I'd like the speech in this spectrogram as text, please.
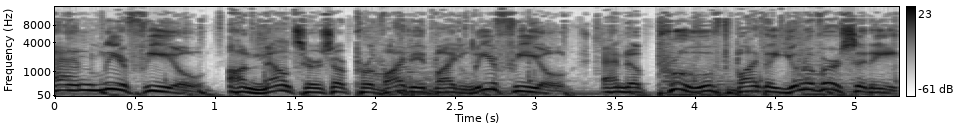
and Learfield. Announcers are provided by Learfield and approved by the university.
